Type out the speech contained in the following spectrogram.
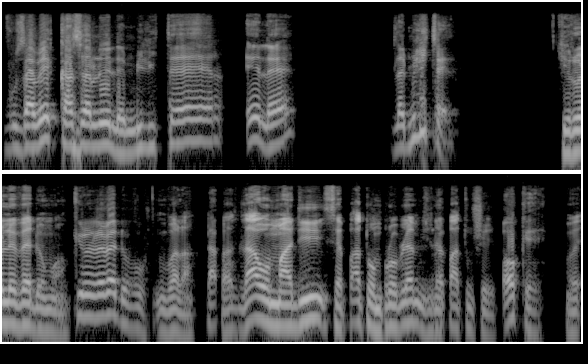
vous avez caserné les militaires et les, les militaires Qui relevait de moi. qui relevaient de vous. Voilà. Là, on m'a dit, c'est pas ton problème, je n'ai pas touché. OK. Oui.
